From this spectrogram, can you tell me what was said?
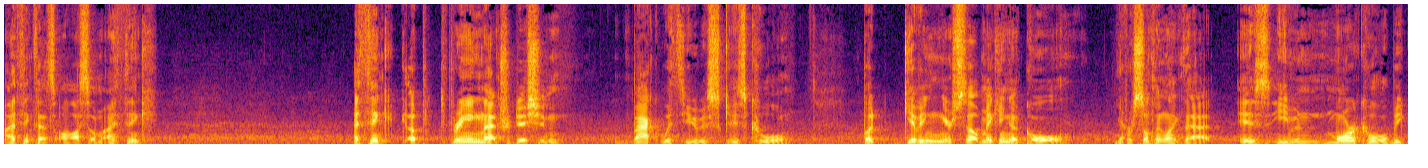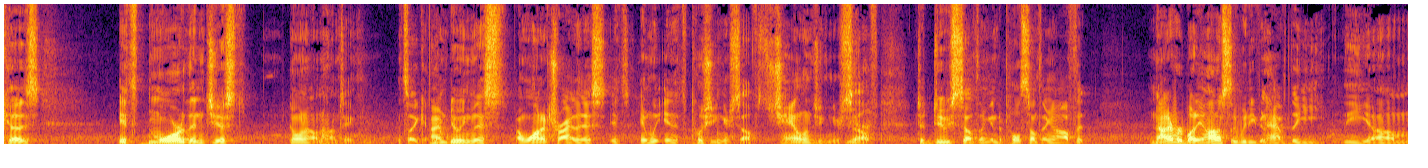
I think that's awesome. I think I think bringing that tradition back with you is is cool, giving yourself making a goal Yeah. for something like that is even more cool because it's more than just going out and hunting. It's like I'm doing this. I want to try this. It's and, we, and it's pushing yourself. It's challenging yourself to do something and to pull something off that not everybody honestly would even have the the um,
